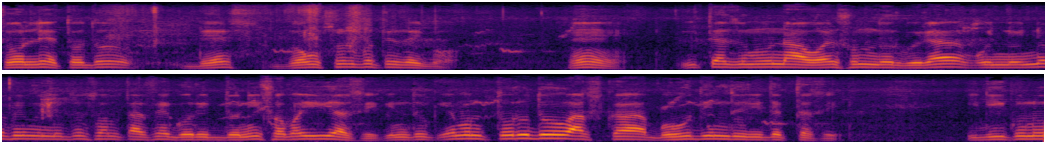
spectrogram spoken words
চলে তো দেশ ধ্বংসর পথে যাইব। হ্যাঁ? ইটা যেমন না হয় সুন্দর কইরা অন্য অন্য ফ্যামিলি তো চলতেছে গরিব ধনী সবাই আছে কিন্তু এমন তরুদও আজকা বহুদিন ধরে দেখতেছি। ইডি কোনো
